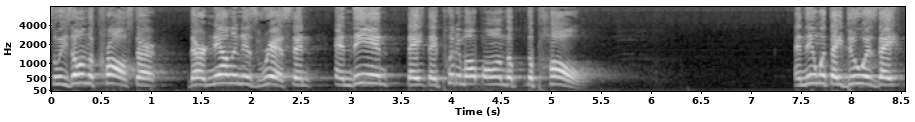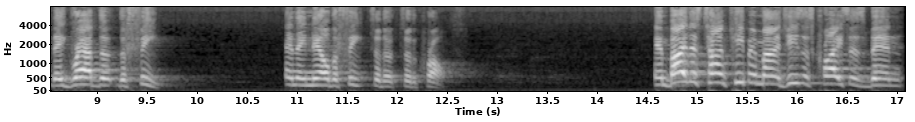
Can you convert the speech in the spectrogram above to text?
So he's on the cross, they're, they're nailing his wrist, and, and then they, they put him up on the, the pole. And then what they do is they, they grab the, the feet and they nail the feet to the, to the cross. And by this time, keep in mind, Jesus Christ has been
